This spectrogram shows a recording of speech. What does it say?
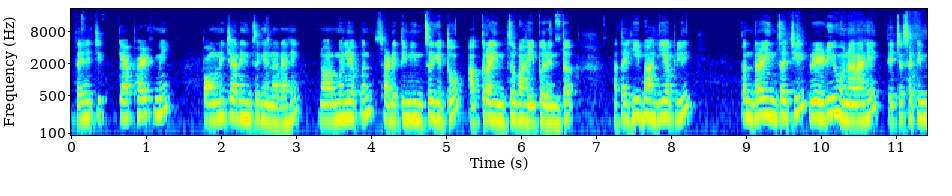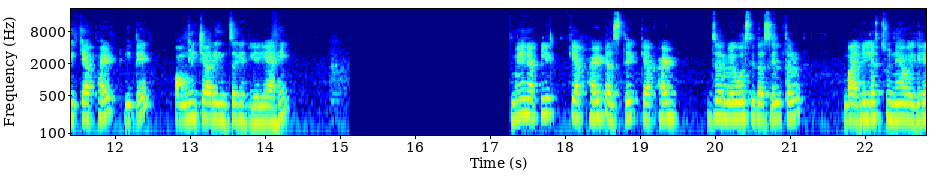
आता ह्याची कॅप हाईट मी पावणे चार इंच घेणार आहे. नॉर्मली आपण साडेतीन इंच घेतो अकरा इंच बाहीपर्यंत. आता ही बाही आपली पंधरा इंचाची रेडी होणार आहे. त्याच्यासाठी मी कॅप हाईट इथे पावणे चार इंच घेतलेली आहे. मेन आपली कॅप हाईट असते. कॅप हाईट जर व्यवस्थित असेल तर बाहीला चुन्या वगैरे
